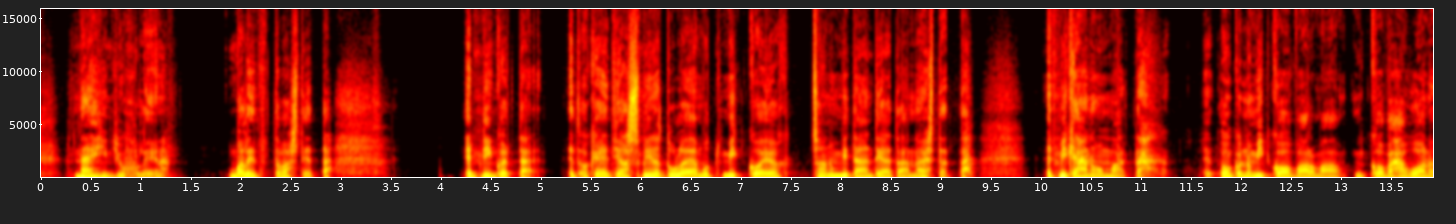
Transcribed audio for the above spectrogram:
näihin juhliin. Valitettavasti, että että niinku, että et okei, että Jasmiina tulee, mutta Mikko ei ole saanut mitään tietää näistä, että et mikähän homma, että et onko, no Mikko on varmaan, Mikko on vähän huono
